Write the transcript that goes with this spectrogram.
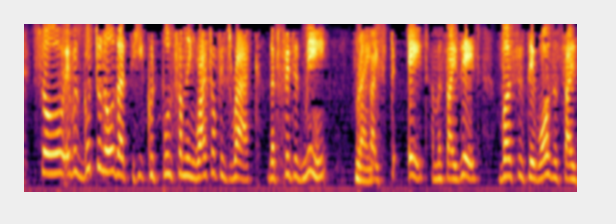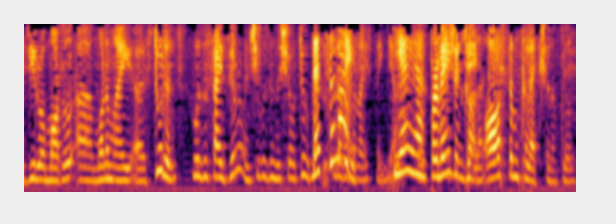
so it was good to know that he could pull something right off his rack that fitted me, Right. size eight. I'm a size eight versus there was a size zero model. Um, one of my uh, students who was a size zero, and she was in the show too. That's so nice. That's a nice thing. Yeah, yeah. yeah. Parvation Jain, awesome collection of clothes.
